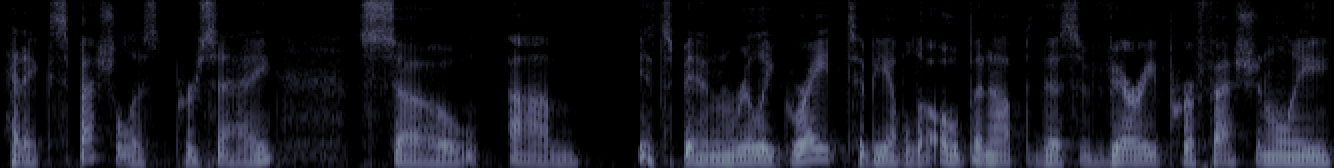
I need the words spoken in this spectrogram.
headache specialist per se. So um, it's been really great to be able to open up this very professionally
